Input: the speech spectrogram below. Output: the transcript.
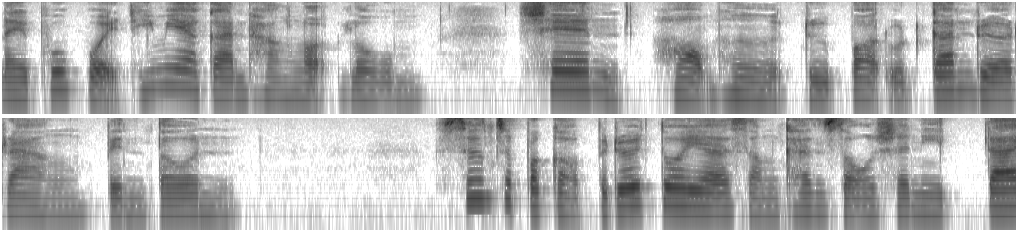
ในผู้ป่วยที่มีอาการทางหลอดลม เช่น หอบหืดหรือปอดอุดกั้นเรื้อรัง เป็นต้น ซึ่งจะประกอบไปด้วยตัวยาสำคัญ2ชนิดได้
